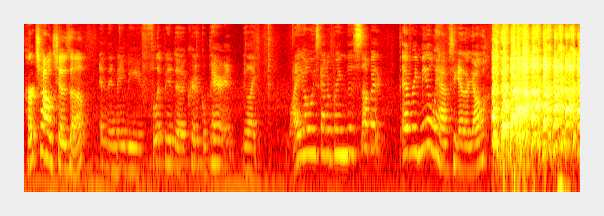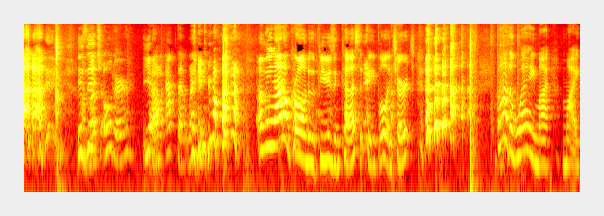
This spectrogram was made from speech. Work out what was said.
Her child shows up. And then maybe flip into a critical parent. Be like, why you always gotta bring this up at every meal we have together, y'all? Is I'm it? much older. Yeah. I don't act that way anymore. I mean, I don't crawl into the pews and cuss at people in church. By the way, my my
